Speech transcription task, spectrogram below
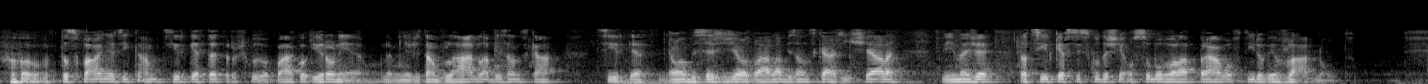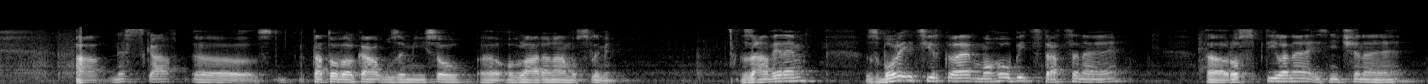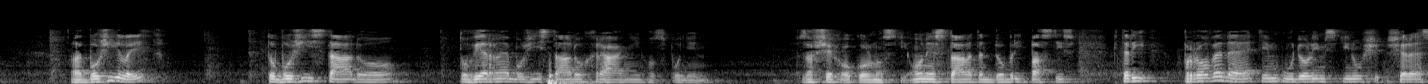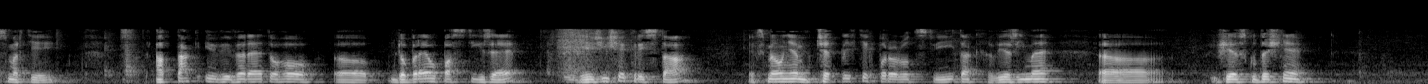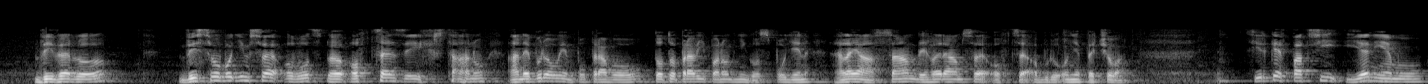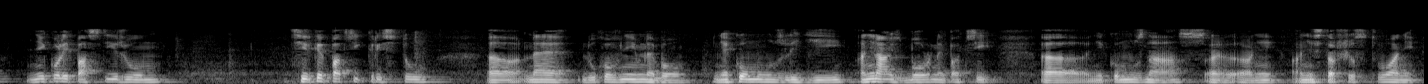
to schválně říkám církev, to je trošku taková jako ironie ode mě, že tam vládla byzantská církev. Mělo by se říct, že vládla Byzantská říše, ale víme, že ta církev si skutečně osobovala právo v té době vládnout. A dneska eh, tato velká území jsou eh, ovládaná muslimy. Závěrem, sbory i církve mohou být ztracené, eh, rozptýlené i zničené, ale boží lid, to boží stádo, to věrné boží stádo chrání hospodin za všech okolností. On je stále ten dobrý pastýř, který provede tím údolím stínu šedé smrti a tak i vyvede toho uh, dobrého pastýře Ježíše Krista. Jak jsme o něm četli v těch proroctví, tak věříme, uh, že skutečně vyvedl Vysvobodím své ovoc, eh, ovce z jejich stánu a nebudou jim potravou, toto praví panovník hospodin, hle já sám vyhledám své ovce a budu o ně pečovat. Církev patří jen jemu, nikoli pastýřům. Církev patří Kristu, eh, ne duchovním nebo někomu z lidí. Ani náš sbor nepatří eh, nikomu z nás, ani, ani staršostvu, ani,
